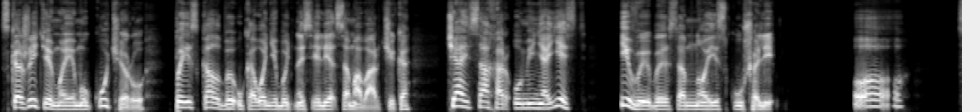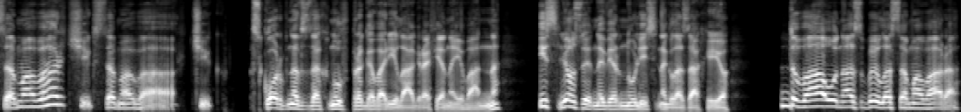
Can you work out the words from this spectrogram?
Скажите моему кучеру, поискал бы у кого-нибудь на селе самоварчика. Чай, сахар у меня есть, и вы бы со мной искушали». «О, самоварчик, самоварчик!» Скорбно вздохнув, проговорила Аграфена Ивановна, и слезы навернулись на глазах ее. «Два у нас было самовара.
